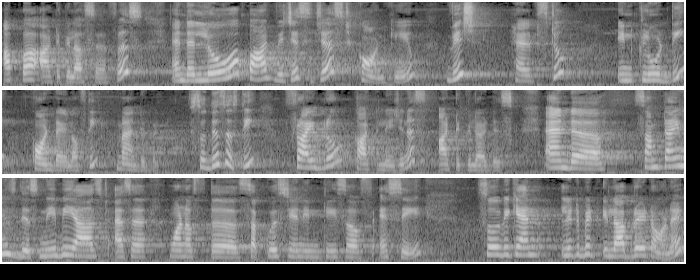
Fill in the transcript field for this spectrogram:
upper articular surface and a lower part which is just concave which helps to include the condyle of the mandible. So, this is the fibrocartilaginous articular disc and uh, sometimes this may be asked as a one of the sub question in case of essay. So, we can little bit elaborate on it.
